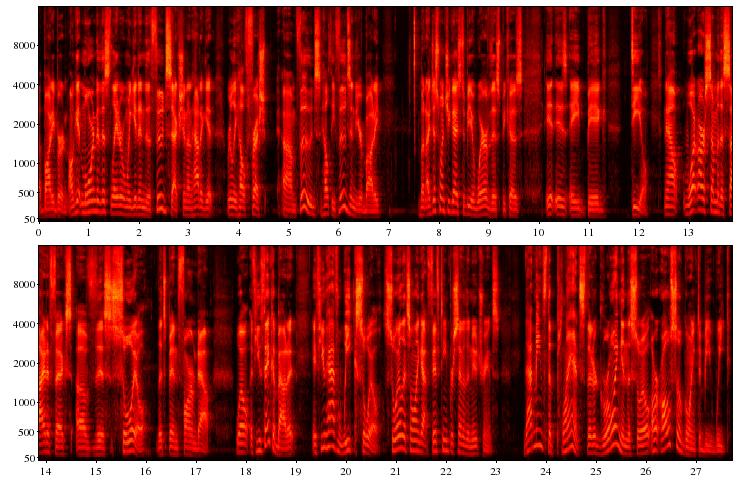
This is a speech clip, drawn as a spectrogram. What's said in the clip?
a body burden. I'll get more into this later when we get into the food section on how to get really health fresh um, foods, healthy foods into your body. But I just want you guys to be aware of this because it is a big deal. Now, what are some of the side effects of this soil that's been farmed out? Well, if you think about it, if you have weak soil, soil that's only got 15% of the nutrients, that means the plants that are growing in the soil are also going to be weak.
